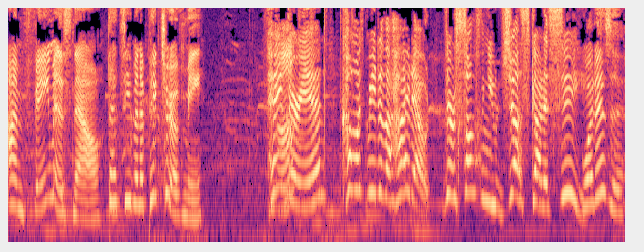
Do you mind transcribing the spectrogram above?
I'm famous now. That's even a picture of me. Hey, Marianne, come with me to the hideout. There's something you just gotta see. What is it?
